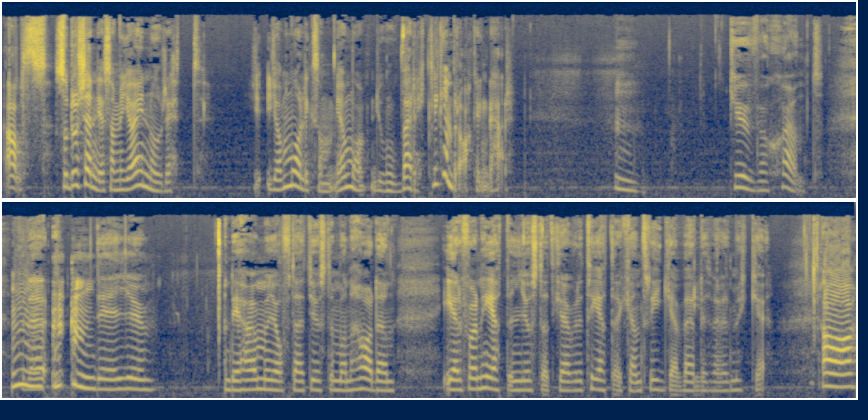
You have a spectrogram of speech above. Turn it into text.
alls. Så då kände jag att jag är nog rätt, jag mår, liksom, jag mår jo, verkligen bra kring det här. Mm. Gud vad skönt. Mm. Det, det, är ju, det hör man ju ofta att just när man har den erfarenheten just att graviditeter kan trigga väldigt, väldigt mycket. Ja.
